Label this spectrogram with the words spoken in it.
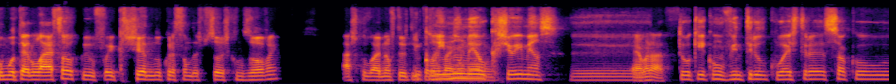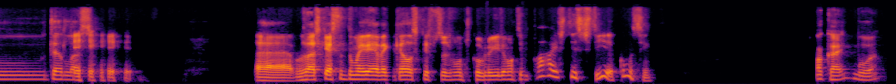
como o Ted Lasso, que foi crescendo no coração das pessoas que nos ouvem, acho que o Line of Duty Incluindo no meu, cresceu imenso. Uh, é verdade. Estou aqui com um ventríloco extra só com o Ted Lasso. Uh, mas acho que esta também é daquelas que as pessoas vão descobrir e vão tipo, ah, isto existia, como assim? Ok, boa.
